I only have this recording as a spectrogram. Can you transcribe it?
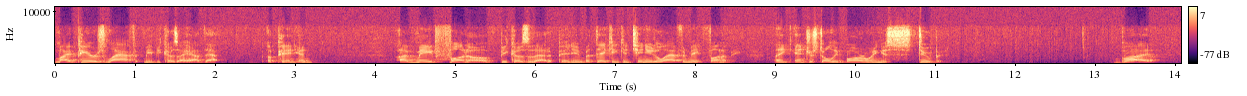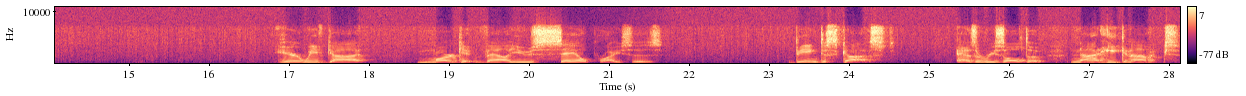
my peers laugh at me because I have that opinion. I've made fun of because of that opinion, but they can continue to laugh and make fun of me. I think interest only borrowing is stupid. But here we've got market values, sale prices being discussed as a result of not economics,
